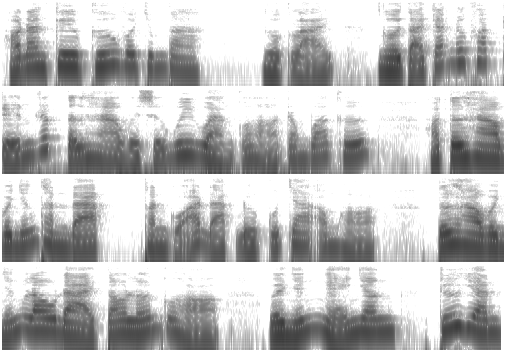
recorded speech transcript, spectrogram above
Họ đang kêu cứu với chúng ta. Ngược lại, người tại các nước phát triển rất tự hào về sự quy hoàng của họ trong quá khứ. Họ tự hào về những thành đạt, thành quả đạt được của cha ông họ, tự hào về những lâu đài to lớn của họ, về những nghệ nhân, trứ danh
